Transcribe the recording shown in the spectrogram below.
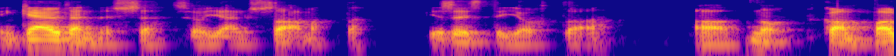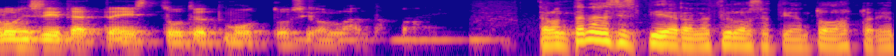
niin käytännössä se on jäänyt saamatta. Ja se sitten johtaa no, kamppailuihin siitä, että instituutiot muuttuisi jollain tapaa. Täällä on tänään siis vieraana filosofian tohtori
